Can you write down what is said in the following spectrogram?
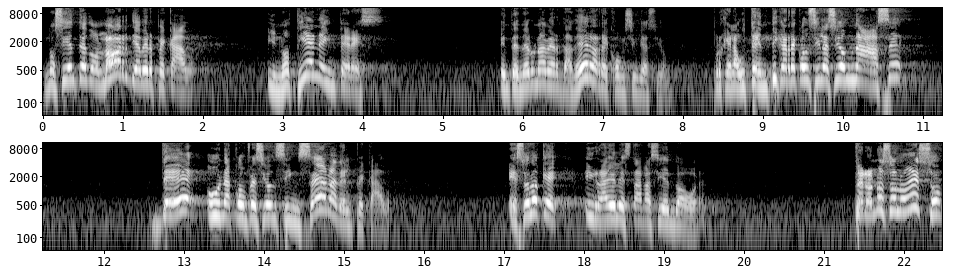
No siente dolor de haber pecado y no tiene interés en tener una verdadera reconciliación. Porque la auténtica reconciliación nace de una confesión sincera del pecado. Eso es lo que Israel estaba haciendo ahora. Pero no solo eso,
